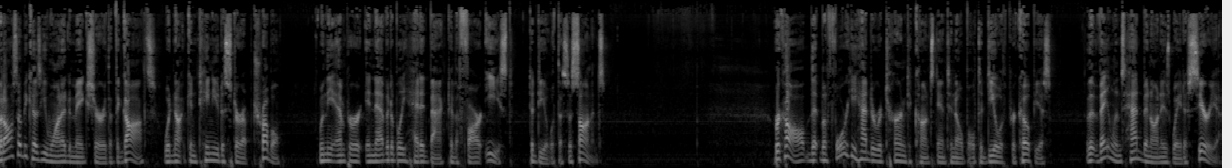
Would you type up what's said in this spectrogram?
but also because he wanted to make sure that the Goths would not continue to stir up trouble when the emperor inevitably headed back to the far east to deal with the Sassanids. Recall that before he had to return to Constantinople to deal with Procopius, that Valens had been on his way to Syria.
